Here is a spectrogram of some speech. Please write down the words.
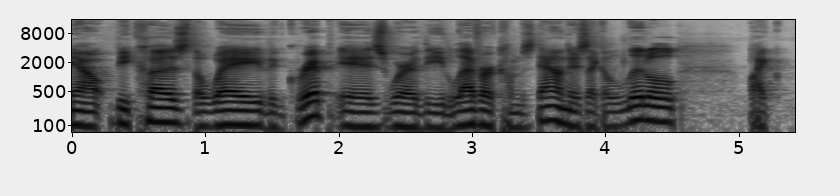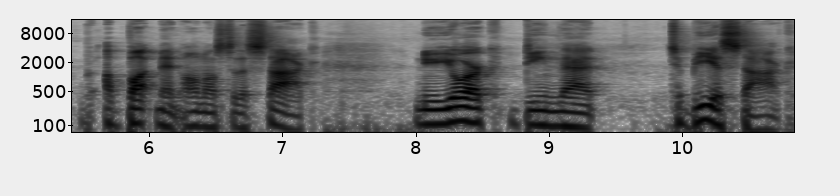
Now, because the way the grip is, where the lever comes down, there's like a little like abutment almost to the stock. New York deemed that to be a stock,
